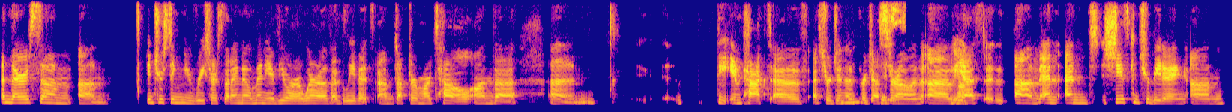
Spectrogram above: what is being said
and there's some um, interesting new research that I know many of you are aware of. I believe it's um, Dr. Martel on the um, the impact of estrogen mm-hmm. and progesterone. Um, yeah. Yes, uh, um, and and she's contributing um,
